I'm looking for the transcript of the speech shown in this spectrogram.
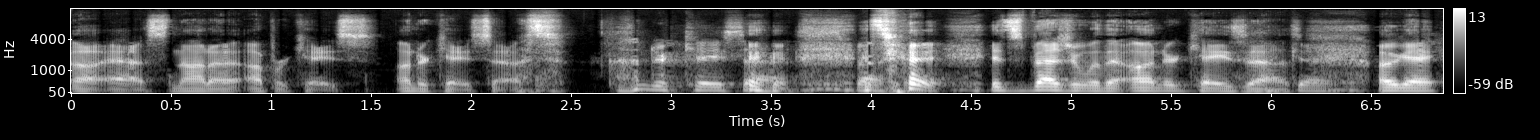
uh, s, not a uppercase, undercase s. Under S. it's, it's special with an undercase s. Okay. Okay.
